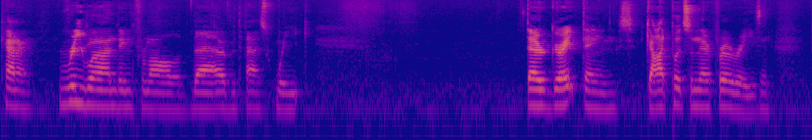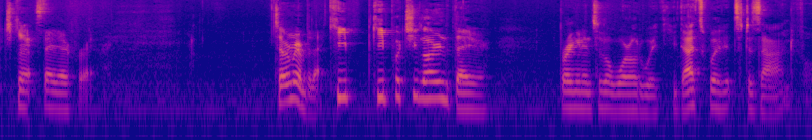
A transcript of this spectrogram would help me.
kind of rewinding from all of that over the past week. They're great things. God puts them there for a reason, but you can't stay there forever. So remember that. Keep keep what you learned there, bring it into the world with you. That's what it's designed for.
